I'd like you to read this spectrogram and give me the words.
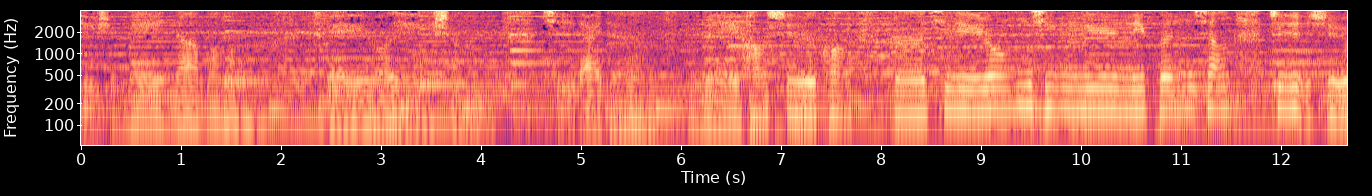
其实没那么脆弱，一生期待的美好时光，何其荣幸与你分享。只是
